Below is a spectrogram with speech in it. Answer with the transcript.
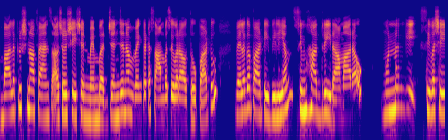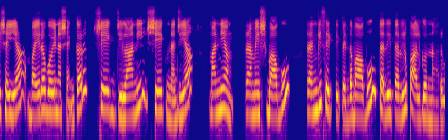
Balakrishna fans association member Janjanam Venkata సాంబశివరావుతో పాటు వెలగపాటి విలియం సింహాద్రి రామారావు మున్నంగి శివశేషయ్య బైరబోయిన శంకర్ షేక్ జిలానీ షేక్ నజియా మన్యం రమేష్ బాబు రంగిశెట్టి పెద్దబాబు తదితరులు పాల్గొన్నారు.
